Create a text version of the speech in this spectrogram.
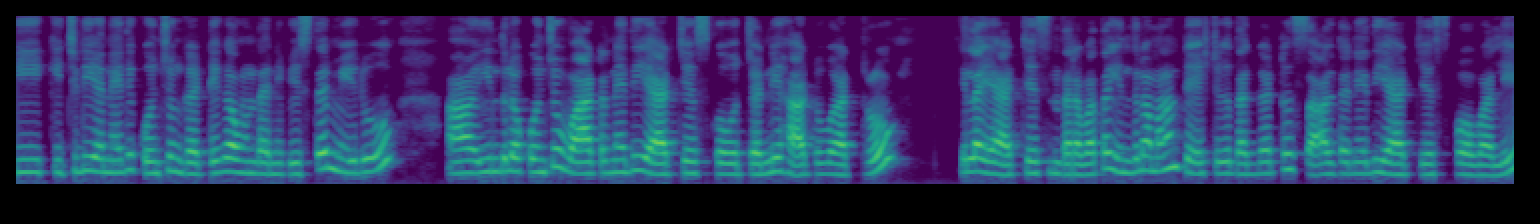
ఈ కిచిడి అనేది కొంచెం గట్టిగా ఉందనిపిస్తే మీరు ఇందులో కొంచెం వాటర్ అనేది యాడ్ చేసుకోవచ్చండి. హాట్ వాటరు. ఇలా యాడ్ చేసిన తర్వాత ఇందులో మనం టేస్ట్‌కి తగ్గట్టు సాల్ట్ అనేది యాడ్ చేసుకోవాలి.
